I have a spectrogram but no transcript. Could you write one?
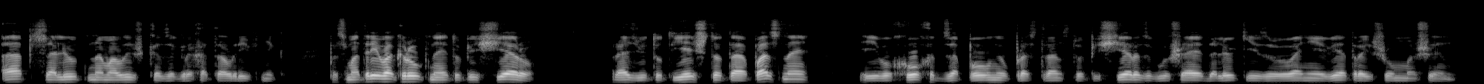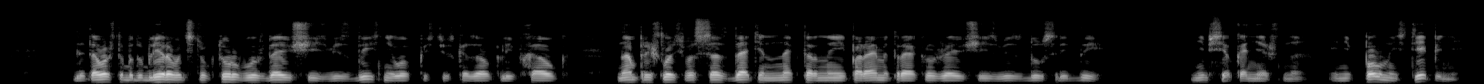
Абсолютно, малышка, загрохотал рифник. Посмотри вокруг на эту пещеру. Разве тут есть что-то опасное? И его хохот заполнил пространство пещеры, заглушая далекие завывания ветра и шум машин. Для того, чтобы дублировать структуру блуждающей звезды, с неловкостью сказал Клифф Хаук, нам пришлось воссоздать иннекторные параметры окружающей звезду среды. Не все, конечно, и не в полной степени,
